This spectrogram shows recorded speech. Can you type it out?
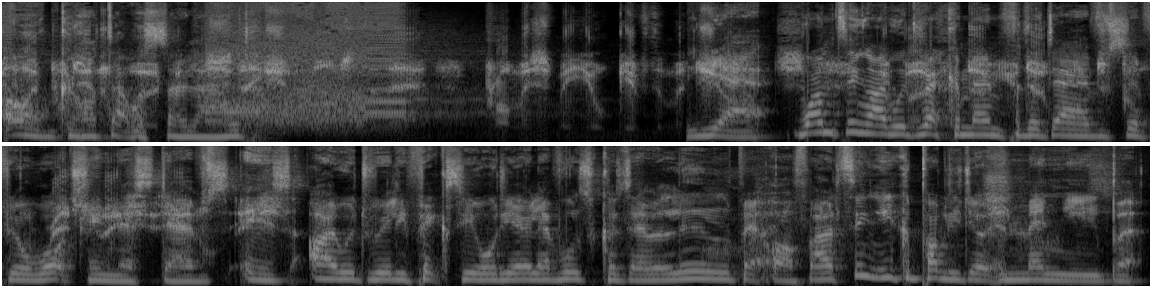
Oh God, that was so with the loud. station master there, Promise me you'll give them a Yeah, one thing I would recommend for the you don't want devs, if you're watching this, devs, is I would really fix the audio levels because they're a little bit off. I think you could probably do it in menu, but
